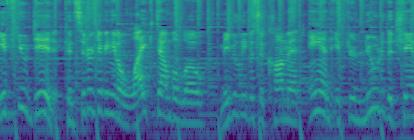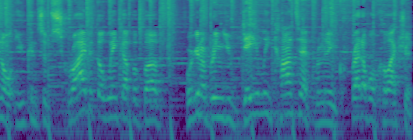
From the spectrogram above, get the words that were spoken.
If you did, consider giving it a like down below, maybe leave us a comment, and if you're new to the channel, you can subscribe at the link up above. We're gonna bring you daily content from an incredible collection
